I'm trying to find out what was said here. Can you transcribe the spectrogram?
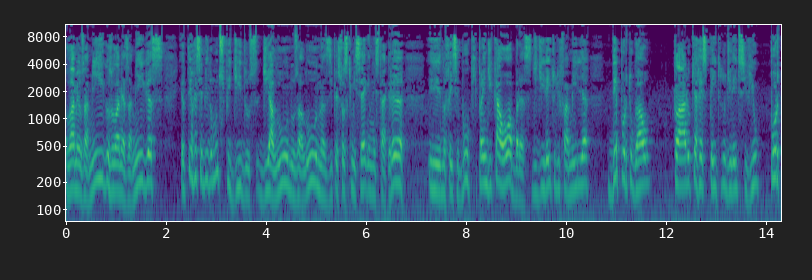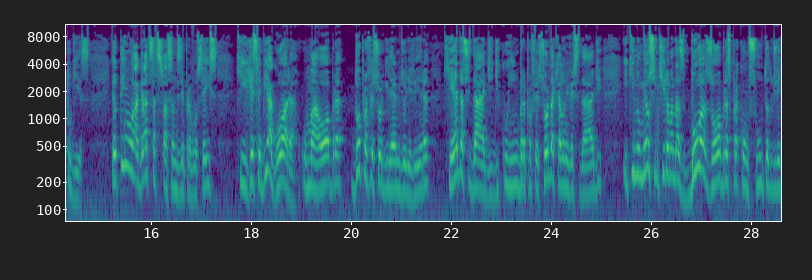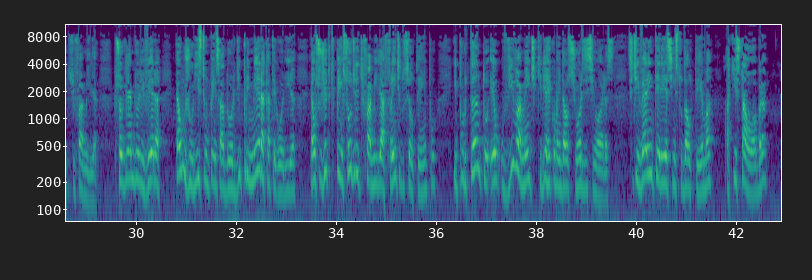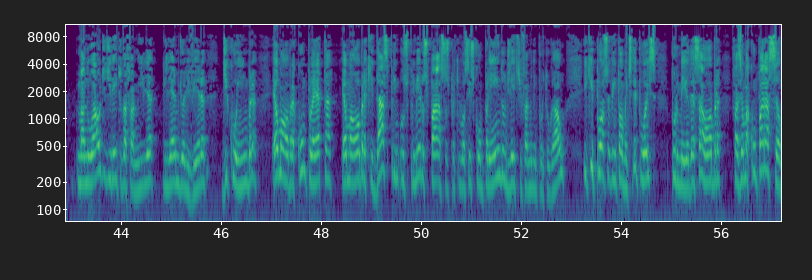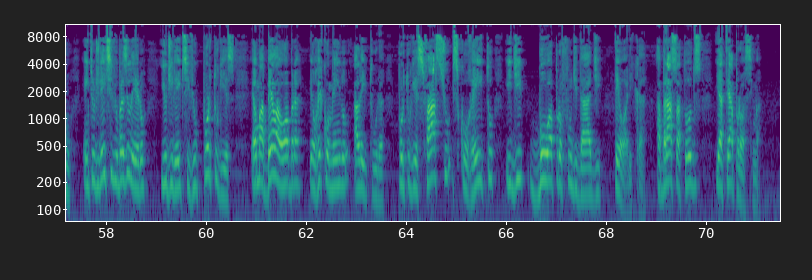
Olá, meus amigos, olá, minhas amigas. Eu tenho recebido muitos pedidos de alunos, alunas e pessoas que me seguem no Instagram e no Facebook para indicar obras de direito de família de Portugal, claro que a respeito do direito civil português. Eu tenho a grata satisfação de dizer para vocês que recebi agora uma obra do professor Guilherme de Oliveira, que é da cidade de Coimbra, professor daquela universidade, e que, no meu sentir, é uma das boas obras para consulta do direito de família. O professor Guilherme de Oliveira é um jurista e um pensador de primeira categoria, é um sujeito que pensou o direito de família à frente do seu tempo, e, portanto, eu vivamente queria recomendar aos senhores e senhoras, se tiverem interesse em estudar o tema, aqui está a obra, Manual de Direito da Família, Guilherme de Oliveira, de Coimbra. É uma obra completa, é uma obra que dá os primeiros passos para que vocês compreendam o direito de família em Portugal e que possam, eventualmente, depois, por meio dessa obra, fazer uma comparação entre o direito civil brasileiro e o direito civil português. É uma bela obra, eu recomendo a leitura. Português fácil, escorreito e de boa profundidade teórica. Abraço a todos e até a próxima.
